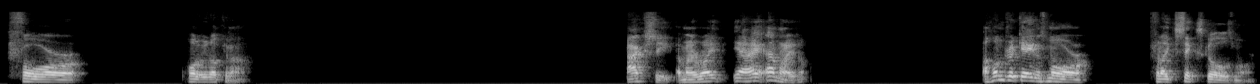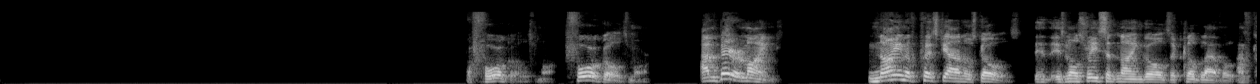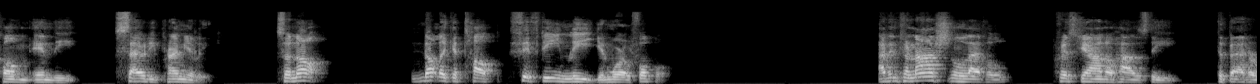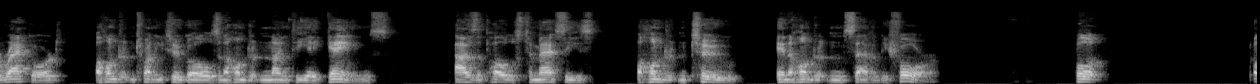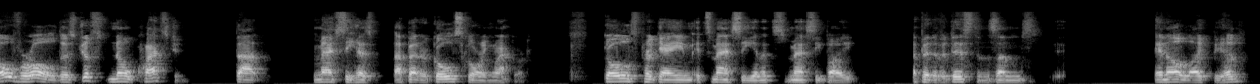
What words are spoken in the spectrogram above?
for what are we looking at? Actually, am I right? Yeah, I am right. 100 games more for like six goals more. Or four goals more. Four goals more. And bear in mind, nine of Cristiano's goals, his most recent nine goals at club level, have come in the Saudi Premier League. So not not like a top 15 league in world football. At international level, Cristiano has the the better record, 122 goals in 198 games, as opposed to Messi's 102 in 174. But overall, there's just no question that Messi has a better goal scoring record. Goals per game, it's Messi and it's Messi by a bit of a distance. And in all likelihood,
